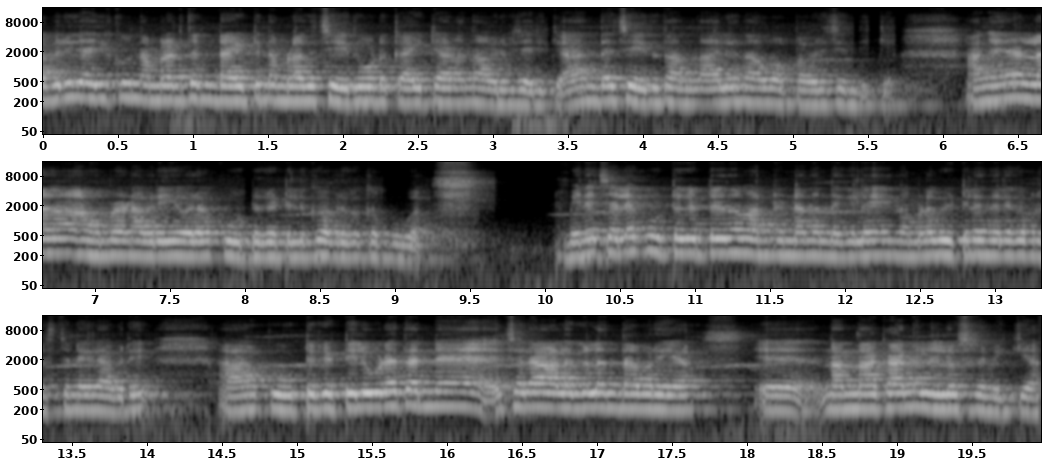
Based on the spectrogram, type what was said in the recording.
അവർ വിചാരിക്കും നമ്മളെ അടുത്ത് ഉണ്ടായിട്ട് നമ്മളത് ചെയ്തു കൊടുക്കായിട്ടാണെന്ന് അവർ വിചാരിക്കുക. അതെന്താ ചെയ്ത് തന്നാലും എന്നാവും അപ്പോൾ അവർ ചിന്തിക്കുക അങ്ങനെയുള്ള ആകുമ്പോഴാണ് അവർ ഈ ഓരോ കൂട്ടുകെട്ടിലേക്കും അവർക്കൊക്കെ പോവുക. പിന്നെ ചില കൂട്ടുകെട്ട് എന്ന് പറഞ്ഞിട്ടുണ്ടെന്നുണ്ടെങ്കിൽ നമ്മളെ വീട്ടിൽ എന്തെങ്കിലുമൊക്കെ പ്രശ്നം ഉണ്ടെങ്കിൽ അവർ ആ കൂട്ടുകെട്ടിലൂടെ തന്നെ ചില ആളുകൾ എന്താ പറയുക നന്നാക്കാനല്ലല്ലോ ശ്രമിക്കുക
